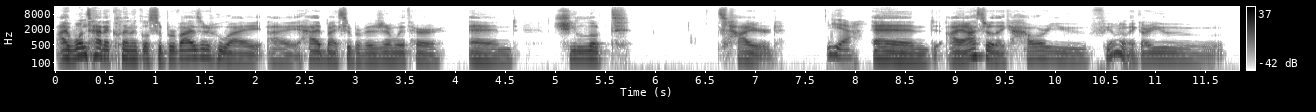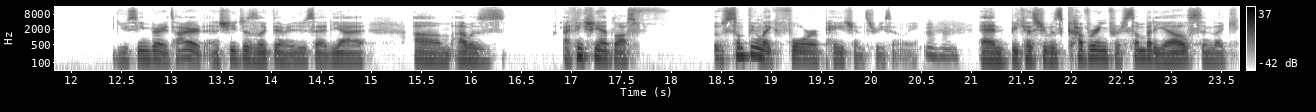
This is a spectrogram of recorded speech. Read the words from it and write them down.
I once had a clinical supervisor who I I had my supervision with her, and she looked tired. yeah, And I asked her like, "How are you feeling? Like, are you? You seem very tired." And she just looked at me and she said, "Yeah, um, I was. I think she had lost. Something like four patients recently, hmm and because she was covering for somebody else, and like,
